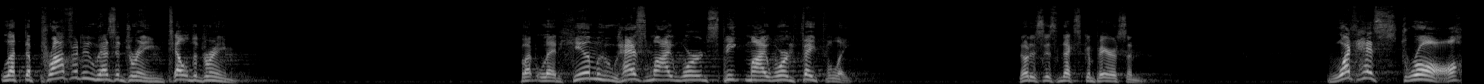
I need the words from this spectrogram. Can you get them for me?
Let the prophet who has a dream tell the dream. But let him who has my word speak my word faithfully. Notice this next comparison. What has straw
